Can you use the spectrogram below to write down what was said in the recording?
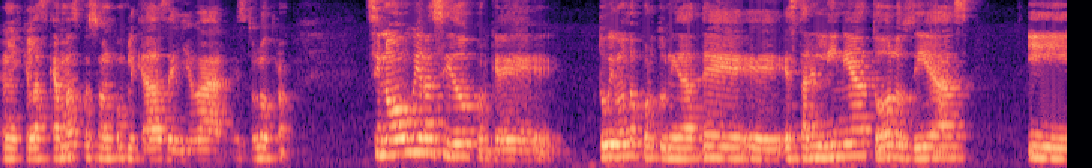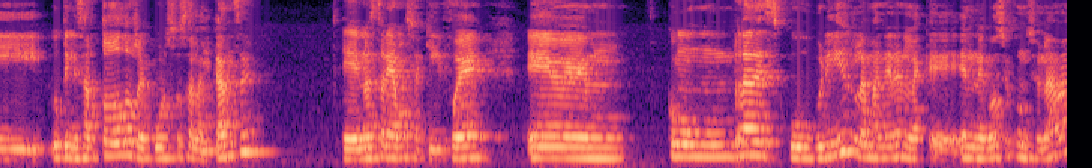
en el que las camas pues son complicadas de llevar, esto, lo otro, si no hubiera sido porque tuvimos la oportunidad de eh, estar en línea todos los días y utilizar todos los recursos al alcance, eh, no estaríamos aquí. Fue em, como un redescubrir la manera en la que el negocio funcionaba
